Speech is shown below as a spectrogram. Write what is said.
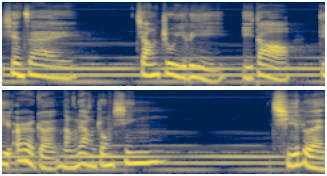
现在。将注意力移到第二个能量中心——脐轮。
